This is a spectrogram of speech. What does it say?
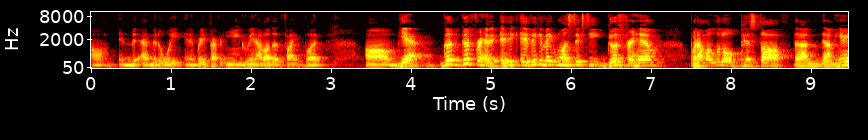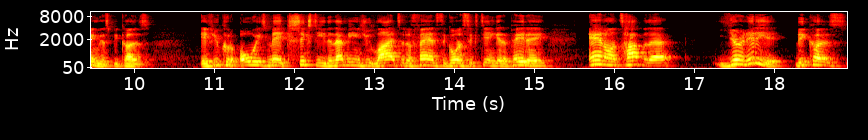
um, in, at middleweight and a great fight for Ian Green. I love that fight. But um, yeah, good good for him. If he, if he can make 160, good for him. But I'm a little pissed off that I'm that I'm hearing this because if you could always make 60, then that means you lied to the fans to go to 60 and get a payday. And on top of that, you're an idiot because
